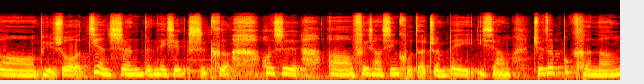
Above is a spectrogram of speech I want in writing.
嗯，比如说健身的那些时刻，或是呃非常辛苦的准备一项觉得不可能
